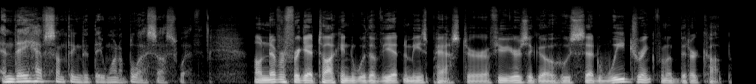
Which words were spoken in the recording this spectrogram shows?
and they have something that they want to bless us with. I'll never forget talking with a Vietnamese pastor a few years ago who said, We drink from a bitter cup.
